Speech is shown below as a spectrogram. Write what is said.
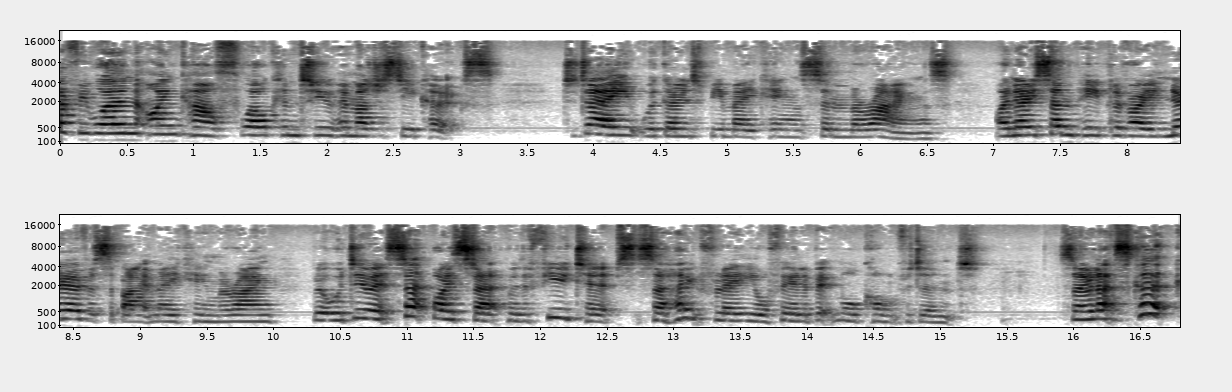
everyone, I'm Kath. Welcome to Her Majesty Cooks. Today we're going to be making some meringues. I know some people are very nervous about making meringue, but we'll do it step by step with a few tips, so hopefully you'll feel a bit more confident. So let's cook!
